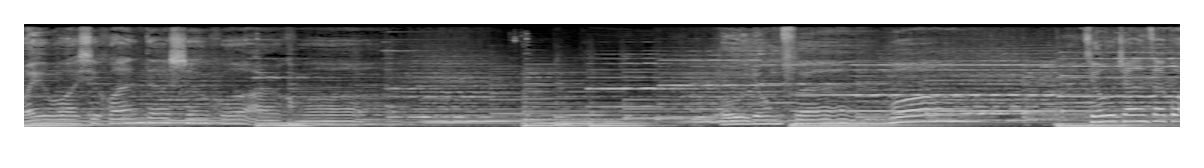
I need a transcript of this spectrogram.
为我喜欢的生活而活，不用分。就站在光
